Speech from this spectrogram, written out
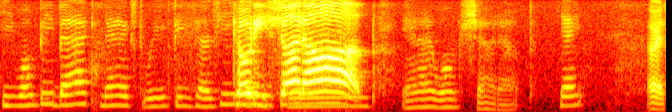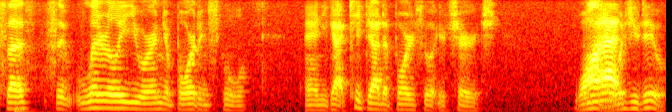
He won't be back next week because he. Cody, shut me, up. And I won't shut up. Yay. All right, so that's so literally you were in your boarding school, and you got kicked out of boarding school at your church. Why? What'd you do?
